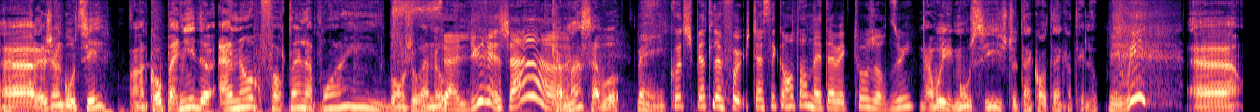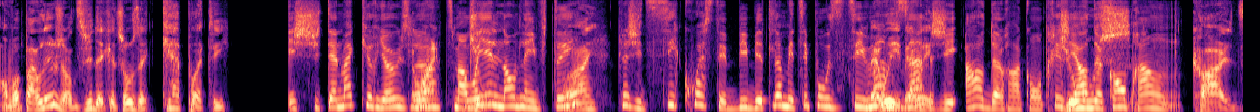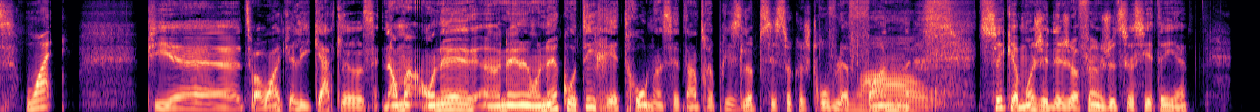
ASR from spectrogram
Euh, Régent Gauthier, en compagnie de Anouk Fortin-Lapointe. Bonjour Anouk. Salut Régent! Comment ça va? Ben écoute, je pète le feu. Je suis assez contente d'être avec toi aujourd'hui. Ah oui, moi aussi. Je suis tout le temps content quand t'es là. Mais oui! Euh, on va parler aujourd'hui de quelque chose de capoté. Et je suis tellement curieuse, là. Ouais. Tu m'as envoyé Jo- le nom de l'invité. Ouais. Puis là, j'ai dit, c'est quoi cette bibite-là? Mais tu sais, positivement, Ben oui, en disant, ben oui. j'ai hâte de le rencontrer, j'ai hâte de comprendre. Cards. Ouais. Puis euh, tu vas voir que les cartes, là. c'est- Non, mais on a, on, a, on a un côté rétro dans cette entreprise-là, puis c'est ça que je trouve le fun. Tu sais que moi, j'ai déjà fait un jeu de société, hein?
